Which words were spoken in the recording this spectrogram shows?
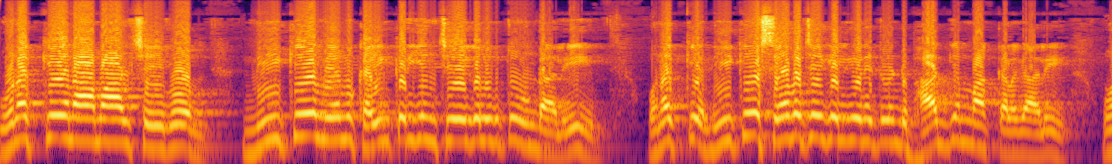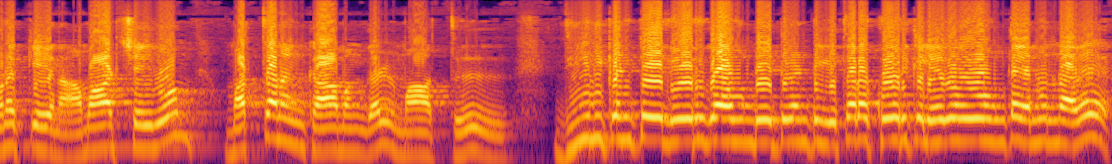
ఉనక్కే నామాలు చేయవోం. నీకే మేము కైంకర్యం చేయగలుగుతూ ఉండాలి. ఉనక్కే నీకే సేవ చేయగలిగినటువంటి భాగ్యం మాకు కలగాలి. ఉనక్కే నామాడ్చైవోం మత్తనం కామంగల్ మాత్. దీనికంటే వేరుగా ఉండేటువంటి ఇతర కోరికలు ఏవేవో ఉంటాయనున్నావే?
